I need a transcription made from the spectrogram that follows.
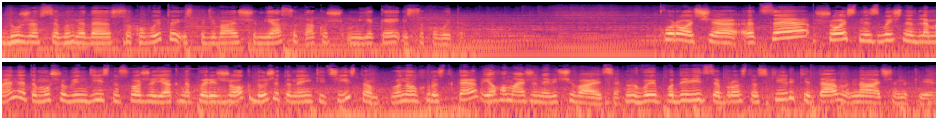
дуже все виглядає соковито, і сподіваюся, що м'ясо також м'яке і соковите. Коротше, це щось незвичне для мене, тому що він дійсно схожий як на пиріжок, дуже тоненьке тісто. Воно хрустке, його майже не відчувається. Ви подивіться просто скільки там начинки.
